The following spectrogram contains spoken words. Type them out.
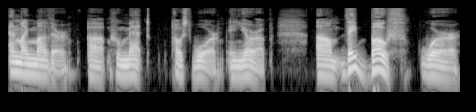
and my mother, uh, who met post war in Europe, um, they both were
